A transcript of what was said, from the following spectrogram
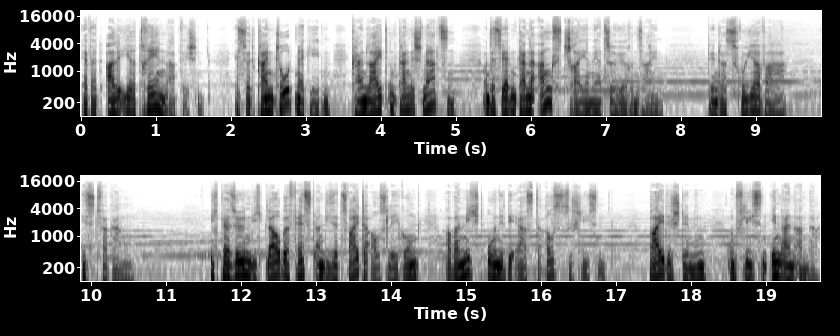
Er wird alle ihre Tränen abwischen. Es wird keinen Tod mehr geben, kein Leid und keine Schmerzen, und es werden keine Angstschreie mehr zu hören sein. Denn was früher war, ist vergangen. Ich persönlich glaube fest an diese zweite Auslegung, aber nicht ohne die erste auszuschließen. Beide stimmen und fließen ineinander.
